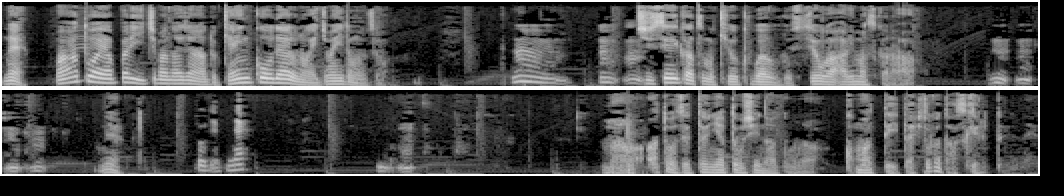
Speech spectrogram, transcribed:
ねえ。まあ、あとはやっぱり一番大事なのは、あと健康であるのが一番いいと思うんですよ。うん。うんうん。私生活も気を配る必要がありますから。うんうんうんうん。ねそうですね。うんうん。まあ、あとは絶対にやってほしいなと思うのは、困っていた人が助けるというね。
